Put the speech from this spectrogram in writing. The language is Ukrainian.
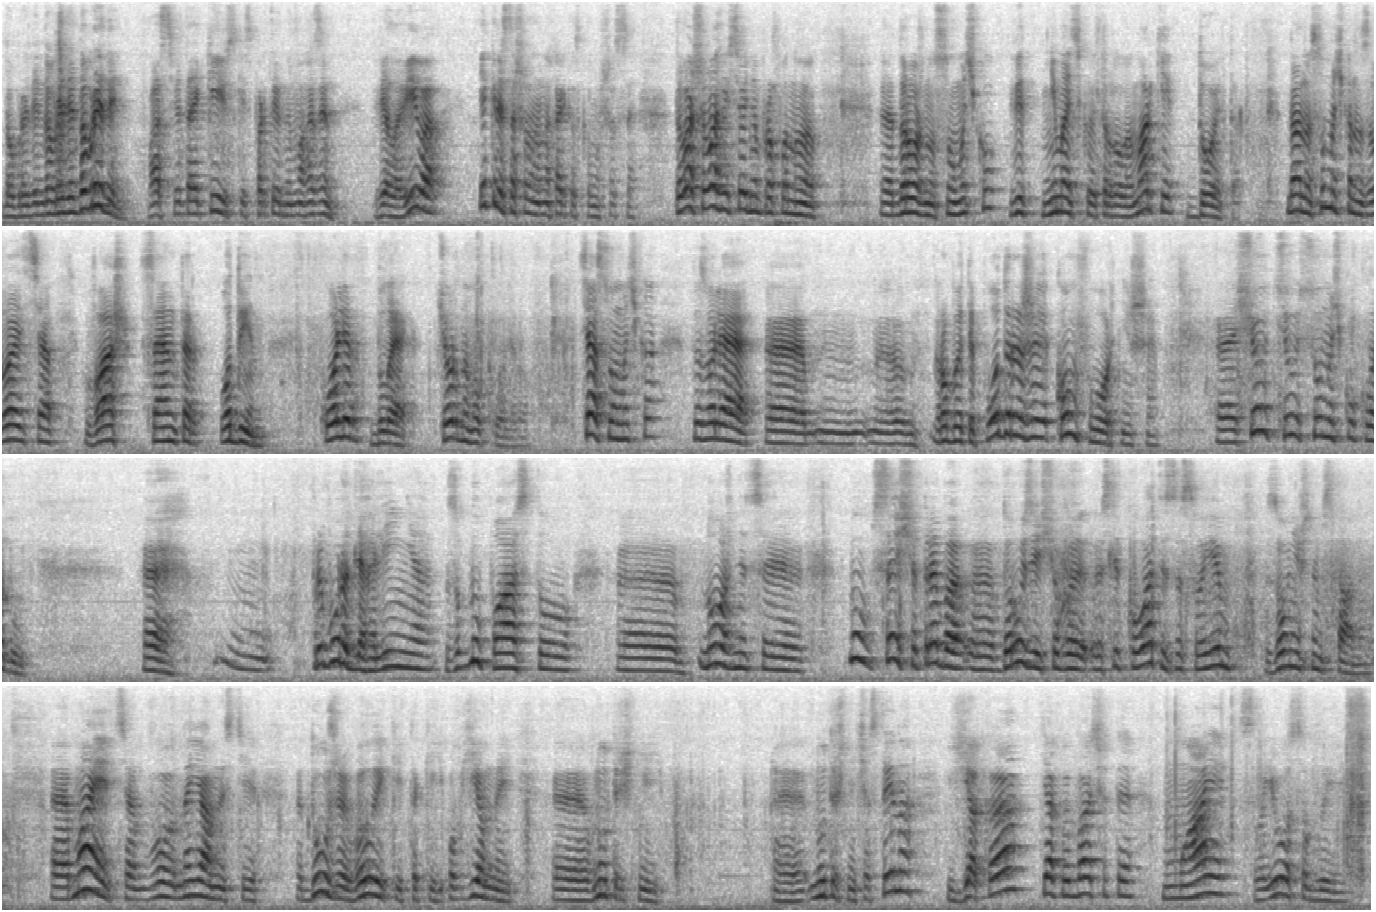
Добрий день, добрий день, добрий день! Вас вітає київський спортивний магазин Віла Віва, який розташований на Харківському шосе. До вашої уваги сьогодні пропоную е, дорожну сумочку від німецької торгової марки Deuter. Дана сумочка називається Ваш Центр 1. Колір Black, чорного кольору. Ця сумочка дозволяє е, е, робити подорожі комфортніше. Е, що в цю сумочку кладуть? Прибори для гаління, зубну пасту, е, ножниці, ну, все, що треба е, в дорозі, щоб слідкувати за своїм зовнішнім станом. Е, Мається в наявності дуже великий такий об'ємний внутрішній, внутрішня частина, яка, як ви бачите, має свою особливість.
